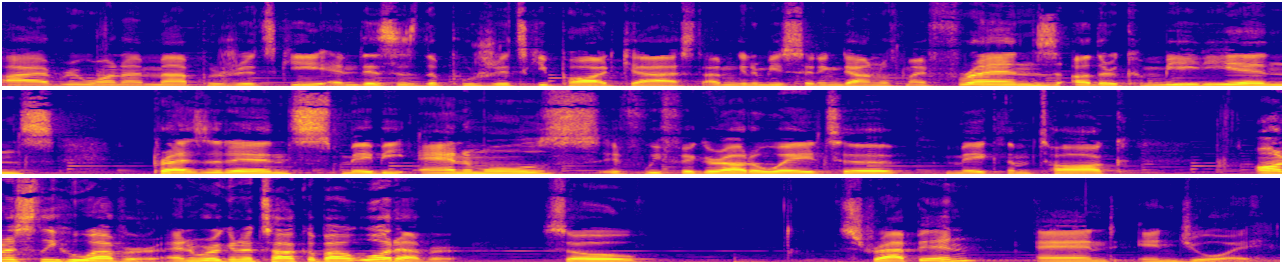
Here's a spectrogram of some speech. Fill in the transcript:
Hi everyone, I'm Matt Puzhitsky, and this is the Puzhitsky Podcast. I'm going to be sitting down with my friends, other comedians, presidents, maybe animals, if we figure out a way to make them talk. Honestly, whoever. And we're going to talk about whatever. So strap in and enjoy.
